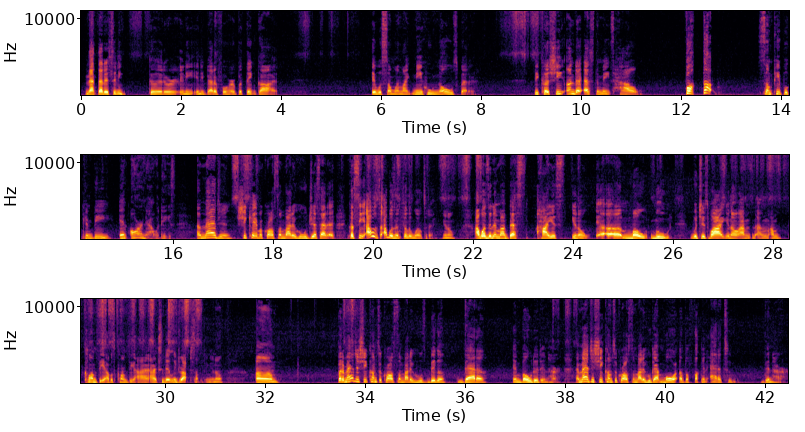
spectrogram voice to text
Not that it's any good or any any better for her, but thank God it was someone like me who knows better. Because she underestimates how fucked up some people can be and are nowadays. Imagine she came across somebody who just had a cuz see I was I wasn't feeling well today, you know. I wasn't in my best highest, you know, uh, uh, mode mood, which is why, you know, I'm I'm, I'm clumsy. I was clumsy. I, I accidentally dropped something, you know. Um but imagine she comes across somebody who's bigger, badder, and bolder than her. Imagine she comes across somebody who got more of a fucking attitude than her.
